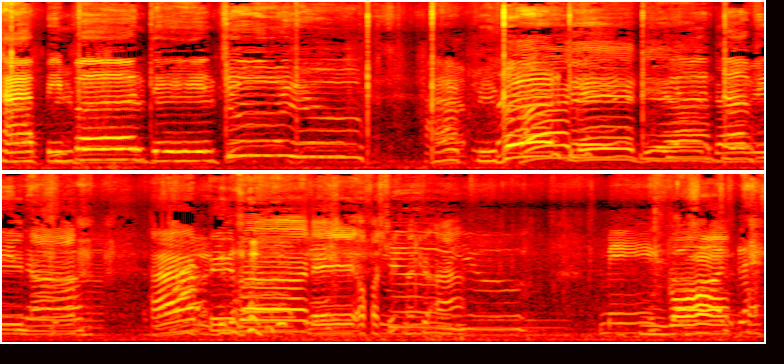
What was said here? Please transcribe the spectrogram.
Happy birthday to you. Happy birthday, dear Davina. Happy birthday. Oh, first thank you. May God bless.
